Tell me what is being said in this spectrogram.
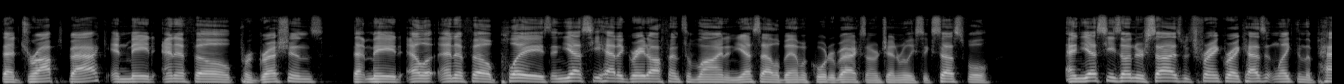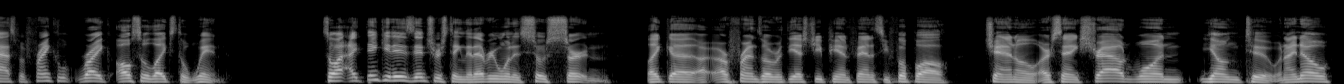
that dropped back and made NFL progressions, that made L- NFL plays. And yes, he had a great offensive line, and yes, Alabama quarterbacks aren't generally successful. And yes, he's undersized, which Frank Reich hasn't liked in the past, but Frank Reich also likes to win. So I, I think it is interesting that everyone is so certain. Like uh, our, our friends over at the SGPN Fantasy Football channel are saying Stroud one, Young two, and I know,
